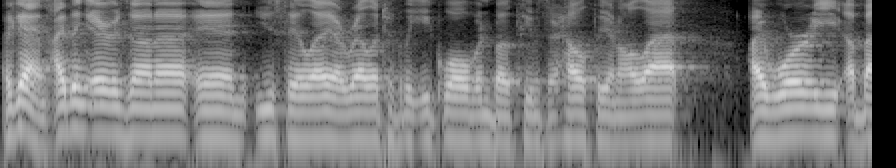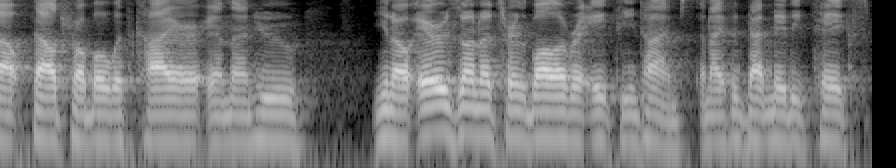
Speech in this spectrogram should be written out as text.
again, I think Arizona and UCLA are relatively equal when both teams are healthy and all that. I worry about foul trouble with Kier and then who you know, Arizona turned the ball over 18 times, and I think that maybe takes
